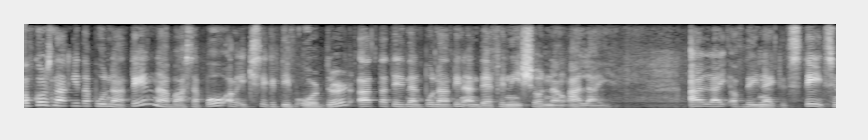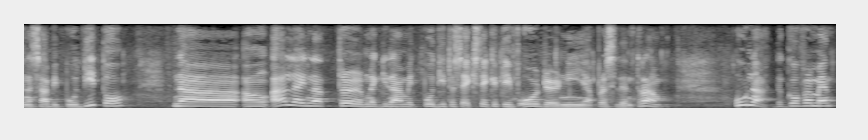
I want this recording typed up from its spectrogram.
Of course, nakita po natin, nabasa po ang executive order at tatignan po natin ang definition ng ally. Ally of the United States. Sinasabi po dito na ang ally na term na ginamit po dito sa executive order ni uh, President Trump, una, the government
